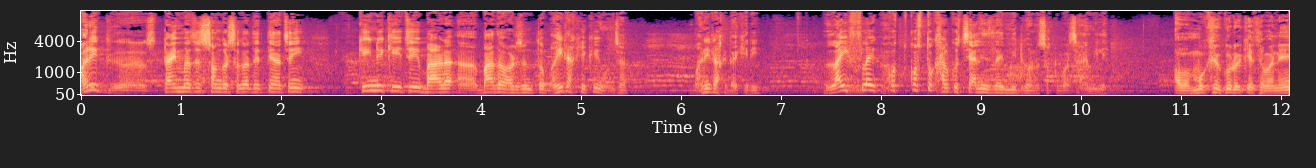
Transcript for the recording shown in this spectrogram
हरेक टाइममा चाहिँ सङ्घर्ष गर्दै त्यहाँ चाहिँ केही न केही चाहिँ बाधा बाधा अर्जन त भइराखेकै हुन्छ भनिराख्दाखेरि लाइफलाई कस्तो खालको च्यालेन्जलाई मिट गर्न सक्नुपर्छ हामीले? अब मुख्य कुरो के छ भने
